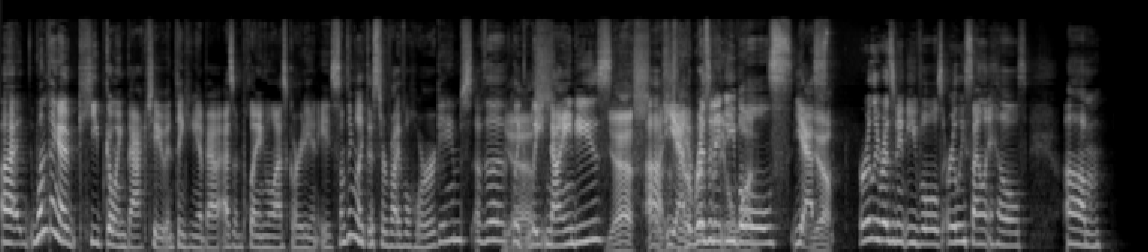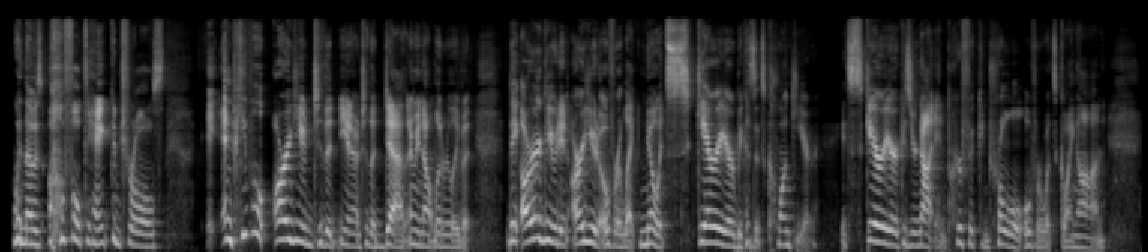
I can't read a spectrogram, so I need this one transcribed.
Uh, one thing I keep going back to and thinking about as I'm playing The Last Guardian is something like the survival horror games of the like late '90s. Yes. Uh, yeah, the of Resident, Evil 1. Evils. Yes. Yeah. Early Resident Evils, early Silent Hills. Um, when those awful tank controls and people argued to the you know to the death. I mean, not literally, but they argued and argued over like, no, it's scarier because it's clunkier. It's scarier because you're not in perfect control over what's going on.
